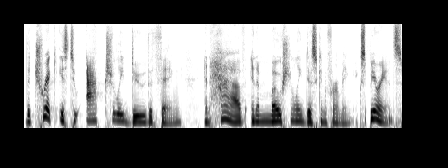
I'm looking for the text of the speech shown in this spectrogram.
The trick is to actually do the thing and have an emotionally disconfirming experience.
